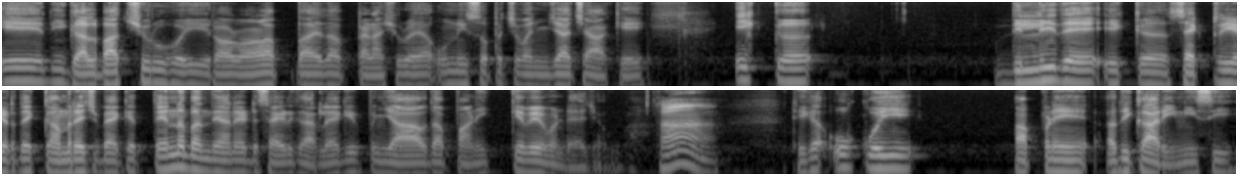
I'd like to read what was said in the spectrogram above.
ਇਹ ਦੀ ਗੱਲਬਾਤ ਸ਼ੁਰੂ ਹੋਈ ਰੌਲਾ ਰੌਲਾ ਇਹਦਾ ਪੈਣਾ ਸ਼ੁਰੂ ਹੋਇਆ। 1955 ਚ ਆ ਕੇ ਇੱਕ ਦਿੱਲੀ ਦੇ ਇੱਕ ਸੈਕਟਰੀਏਟ ਦੇ ਕਮਰੇ 'ਚ ਬਹਿ ਕੇ ਤਿੰਨ ਬੰਦਿਆਂ ਨੇ ਡਿਸਾਈਡ ਕਰ ਲਿਆ ਕਿ ਪੰਜਾਬ ਦਾ ਪਾਣੀ ਕਿਵੇਂ ਵੰਡਿਆ ਜਾਊਗਾ। ਹਾਂ। ਠੀਕ ਹੈ ਉਹ ਕੋਈ ਆਪਣੇ ਅਧਿਕਾਰੀ ਨਹੀਂ ਸੀ।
